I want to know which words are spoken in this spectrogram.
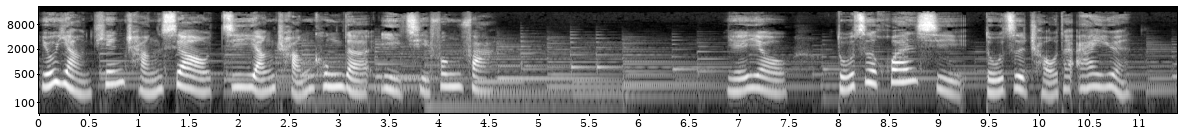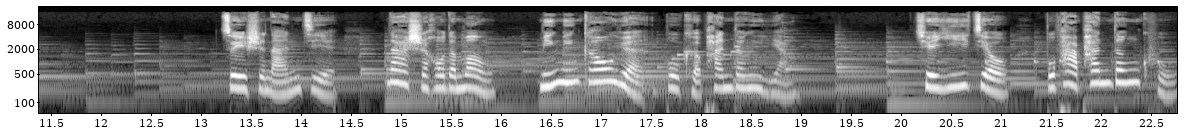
有仰天长啸、激扬长空的意气风发，也有独自欢喜、独自愁的哀怨。最是难解，那时候的梦，明明高远不可攀登一样，却依旧不怕攀登苦。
